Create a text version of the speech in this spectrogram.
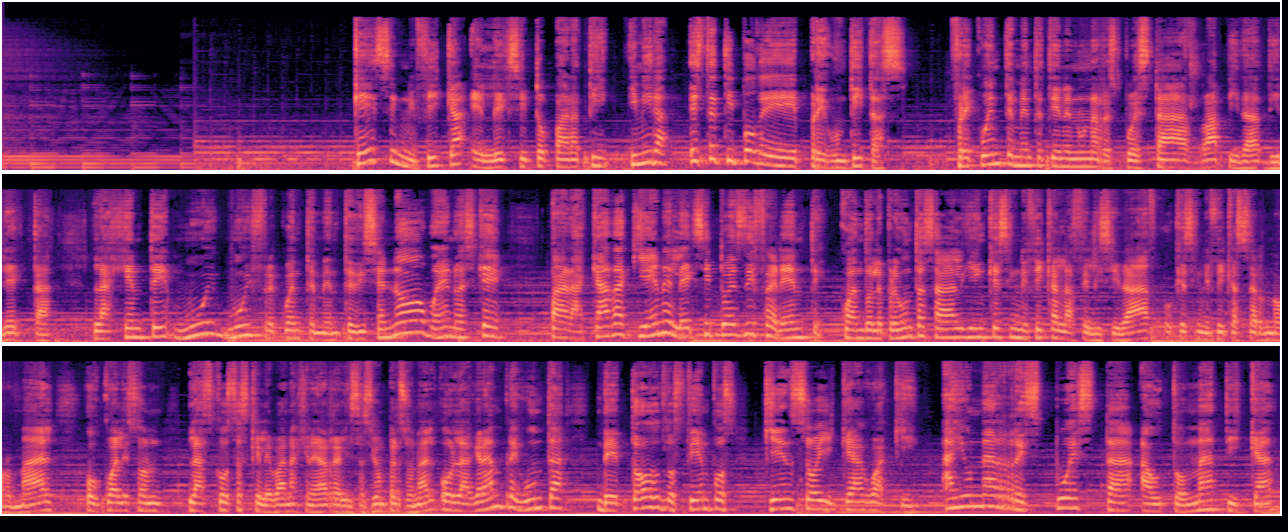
¿Qué significa el éxito para ti? Y mira, este tipo de preguntitas frecuentemente tienen una respuesta rápida, directa. La gente muy, muy frecuentemente dice, no, bueno, es que para cada quien el éxito es diferente. Cuando le preguntas a alguien qué significa la felicidad o qué significa ser normal o cuáles son las cosas que le van a generar realización personal o la gran pregunta de todos los tiempos, ¿quién soy y qué hago aquí? Hay una respuesta automática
